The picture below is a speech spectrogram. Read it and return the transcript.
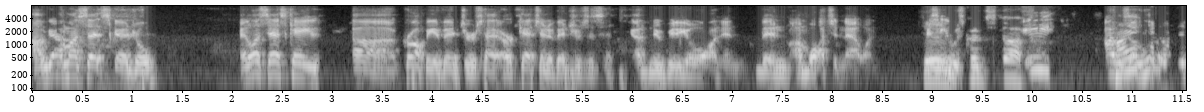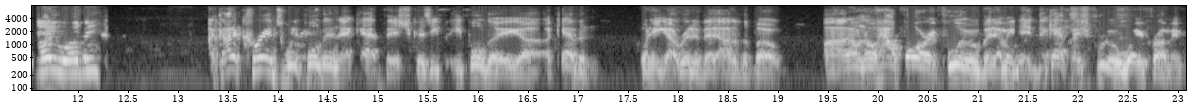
I've got my set schedule. Unless SK uh, Crappie Adventures ha- or Catching Adventures has got a new video on, and then I'm watching that one. 'Cause he was Good stuff. he, I was a little, today, wasn't he? I kind of cringed when he pulled in that catfish because he, he pulled a uh, a Kevin when he got rid of it out of the boat. I don't know how far it flew, but I mean it, the catfish flew away from him,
